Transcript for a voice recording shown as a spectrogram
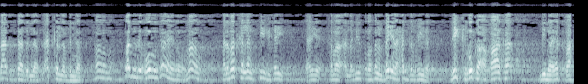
لا تغتاب الناس لا تتكلم في الناس. سبحان الله. رجل هو مجاهد هو ما أنا ما تكلمت فيه بشيء يعني كما النبي صلى الله عليه وسلم بين حد الغيبة. ذكرك أخاك بما يكره.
